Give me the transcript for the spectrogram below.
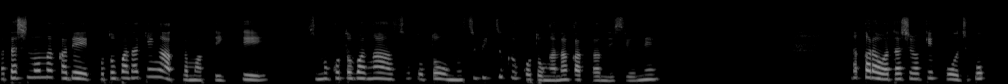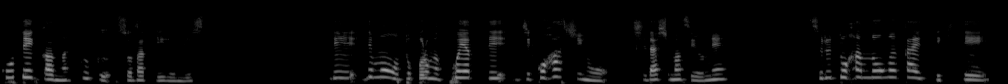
私の中で言葉だけが溜まっていて、その言葉が外と結びつくことがなかったんですよね。だから私は結構自己肯定感が低く育っているんです。で、でも、ところがこうやって自己発信をしだしますよね。すると反応が返ってきて、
